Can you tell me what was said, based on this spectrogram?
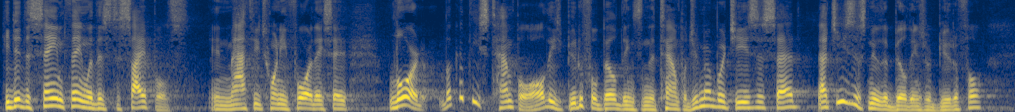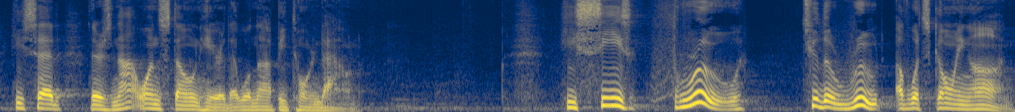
He did the same thing with his disciples. In Matthew 24, they said, Lord, look at these temple, all these beautiful buildings in the temple. Do you remember what Jesus said? Now, Jesus knew the buildings were beautiful. He said, There's not one stone here that will not be torn down. He sees through to the root of what's going on.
